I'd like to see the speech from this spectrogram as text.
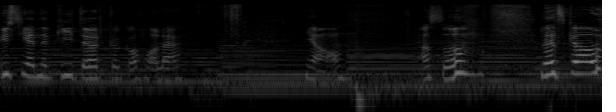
unsere Energie dort holen. Ja, also, let's go!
